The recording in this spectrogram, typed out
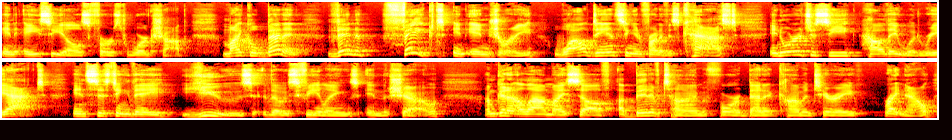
in ACL's first workshop. Michael Bennett then faked an injury while dancing in front of his cast in order to see how they would react insisting they use those feelings in the show. I'm going to allow myself a bit of time for Bennett commentary right now.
